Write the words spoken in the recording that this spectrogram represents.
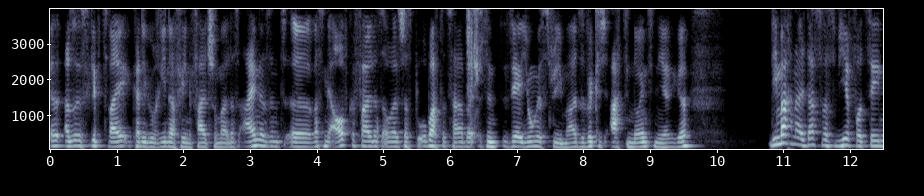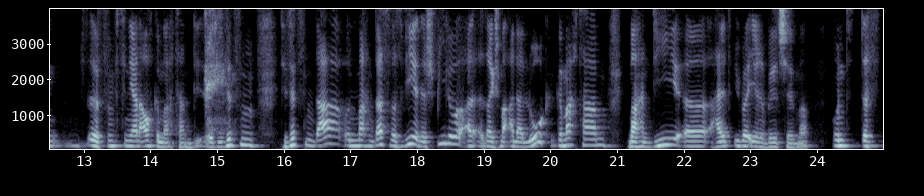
äh, also es gibt zwei Kategorien auf jeden Fall schon mal. Das eine sind, äh, was mir aufgefallen ist, auch als ich das beobachtet habe, sind sehr junge Streamer, also wirklich 18-, 19-Jährige. Die machen halt das, was wir vor 10, äh, 15 Jahren auch gemacht haben. Die, äh, die, sitzen, die sitzen da und machen das, was wir in der Spielo, äh, sag ich mal, analog gemacht haben, machen die äh, halt über ihre Bildschirme. Und das,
